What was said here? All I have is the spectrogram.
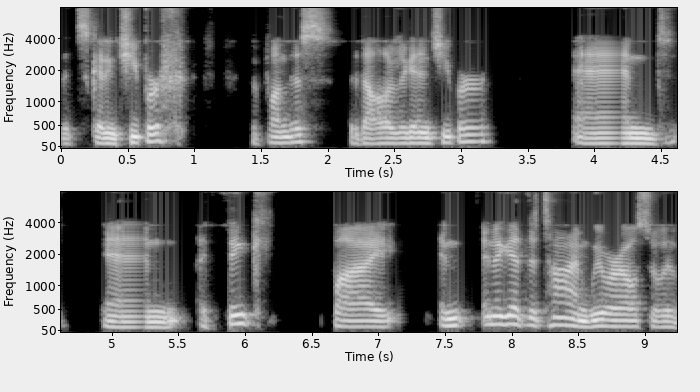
it's getting cheaper to fund this. The dollars are getting cheaper, and and I think by and and again at the time we were also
